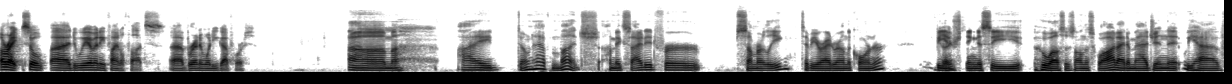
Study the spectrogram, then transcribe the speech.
all right, so uh, do we have any final thoughts, uh, Brenden? What do you got for us? Um, I don't have much. I'm excited for summer league to be right around the corner be okay. interesting to see who else is on the squad. I'd imagine that we have,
